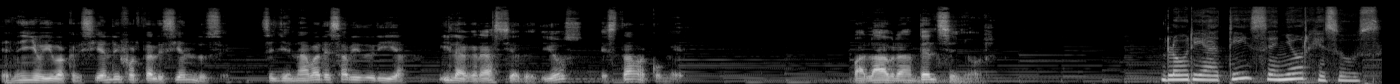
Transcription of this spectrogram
El niño iba creciendo y fortaleciéndose, se llenaba de sabiduría y la gracia de Dios estaba con él. Palabra del Señor. Gloria a ti, Señor Jesús.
